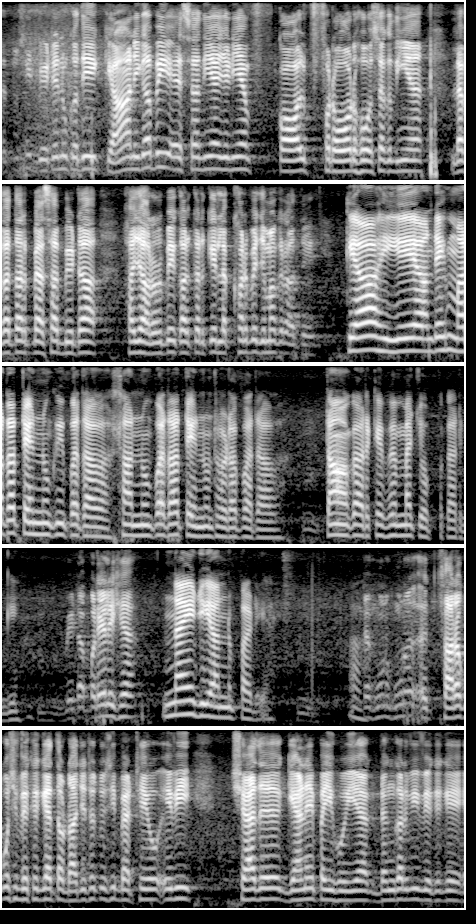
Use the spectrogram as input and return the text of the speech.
ਤਾਂ ਤੁਸੀਂ ਬੇਟੇ ਨੂੰ ਕਦੀ ਕਿਹਾ ਨਹੀਂਗਾ ਵੀ ਐਸਾਂ ਦੀਆਂ ਜਿਹੜੀਆਂ ਕਾਲ ਫਰਾਡ ਹੋ ਸਕਦੀਆਂ ਲਗਾਤਾਰ ਪੈਸਾ ਬੇਟਾ ਹਜ਼ਾਰਾਂ ਰੁਪਏ ਕਰ ਕਰਕੇ ਲੱਖਾਂ ਰੁਪਏ ਜਮ੍ਹਾਂ ਕਰਾਤੇ ਕਿਆ ਹੀ ਇਹ ਆਂਦੇ ਮਾਤਾ ਤੈਨੂੰ ਕੀ ਪਤਾ ਵਾ? ਸਾਨੂੰ ਪਤਾ ਤੈਨੂੰ ਥੋੜਾ ਪਤਾ ਵਾ। ਤਾਂ ਕਰਕੇ ਫਿਰ ਮੈਂ ਚੁੱਪ ਕਰ ਗਈ। ਬੇਟਾ ਪੜ੍ਹਿਆ ਲਿਖਿਆ? ਨਹੀਂ ਜੀ ਅਨਪੜ੍ਹਿਆ। ਤੇ ਹੁਣ ਹੁਣ ਸਾਰਾ ਕੁਝ ਵਿਕ ਗਿਆ ਤੁਹਾਡਾ ਜਿੱਥੇ ਤੁਸੀਂ ਬੈਠੇ ਹੋ ਇਹ ਵੀ ਸ਼ਾਇਦ ਗਹਿਣੇ ਪਈ ਹੋਈ ਹੈ ਡੰਗਰ ਵੀ ਵਿਕ ਗਏ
